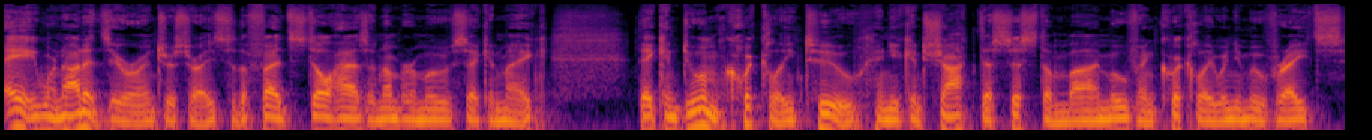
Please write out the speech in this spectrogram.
A, we're not at zero interest rates, so the Fed still has a number of moves they can make. They can do them quickly too, and you can shock the system by moving quickly when you move rates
